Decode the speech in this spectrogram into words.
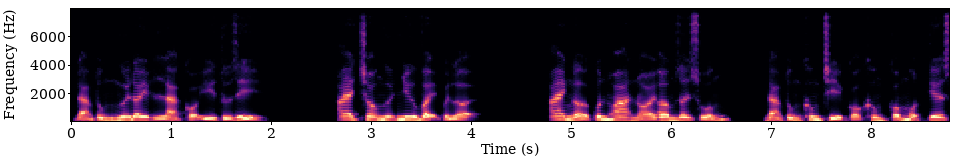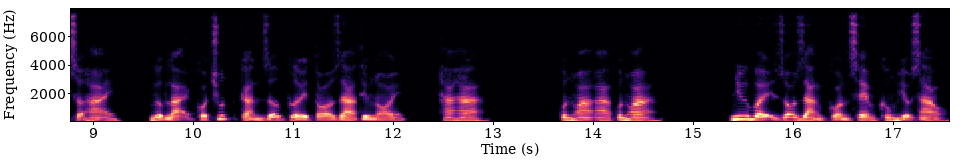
đàm tùng ngươi đây là có ý tứ gì? Ai cho ngươi như vậy quyền lợi? Ai ngờ quân hoa nói ôm rơi xuống, đàm tùng không chỉ có không có một tia sợ hãi, ngược lại có chút cản rỡ cười to ra tiếng nói, ha ha. Quân hoa a à, quân hoa. Như vậy rõ ràng còn xem không hiểu sao.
